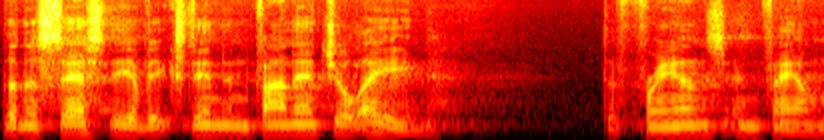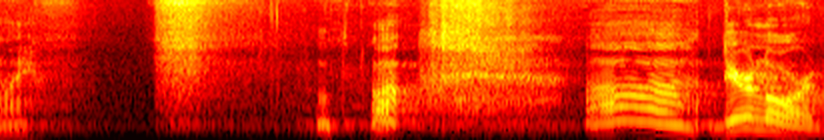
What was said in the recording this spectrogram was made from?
the necessity of extending financial aid to friends and family. ah, dear Lord,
